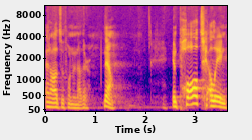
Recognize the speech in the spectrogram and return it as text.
at odds with one another. Now, in Paul telling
